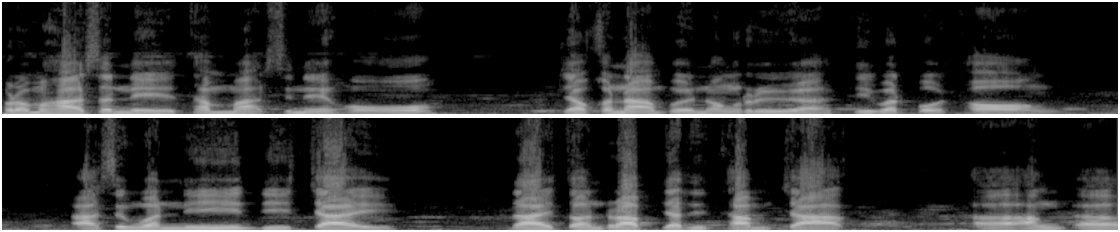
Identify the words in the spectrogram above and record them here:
พระมหาเสน่ห์ธรรมสิเนโห เจ้าคณะอำเภอหนองเรือที่วัดโพธิ์ทองอ่าซึ่งวันนี้ดีใจได้ต้อนรับญาติธรรมจากอ่าอังอ่า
